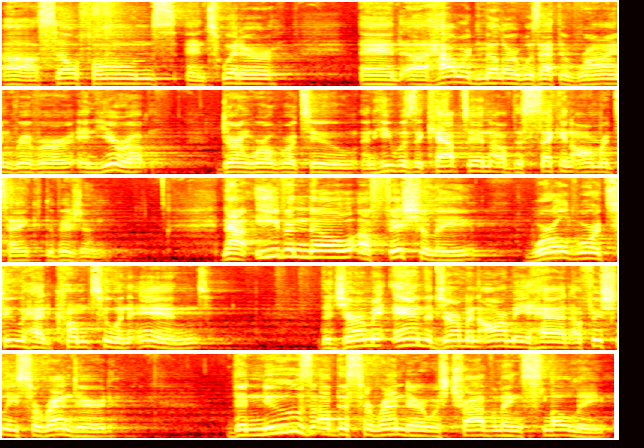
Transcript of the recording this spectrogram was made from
uh, cell phones and Twitter, and uh, Howard Miller was at the Rhine River in Europe during World War II, and he was the captain of the 2nd Armored Tank Division. Now, even though officially World War II had come to an end, the German and the German army had officially surrendered, the news of the surrender was traveling slowly,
